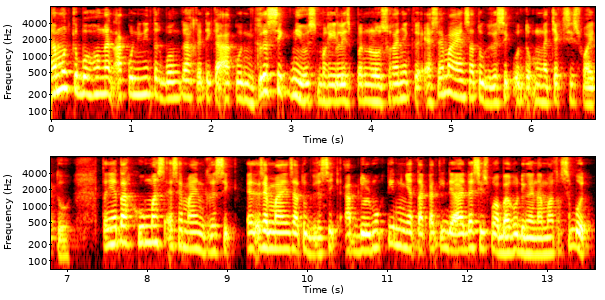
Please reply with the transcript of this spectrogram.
Namun kebohongan akun ini terbongkar ketika akun Gresik News merilis penelusurannya ke SMAN 1 Gresik untuk mengecek siswa itu. Ternyata Humas SMAN Gresik SMAN 1 Gresik Abdul Mukti menyatakan tidak ada siswa baru dengan nama tersebut.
